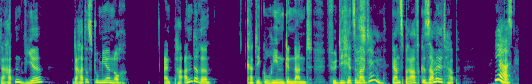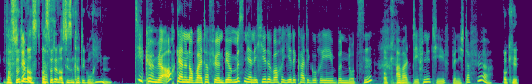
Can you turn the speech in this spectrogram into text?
da hatten wir, da hattest du mir noch ein paar andere Kategorien genannt, für die ich jetzt immer stimmt. ganz brav gesammelt habe. Ja, was, das was, wird denn aus, was wird denn aus diesen Kategorien? Die können wir auch gerne noch weiterführen. Wir müssen ja nicht jede Woche jede Kategorie benutzen, Okay. aber definitiv bin ich dafür. okay,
